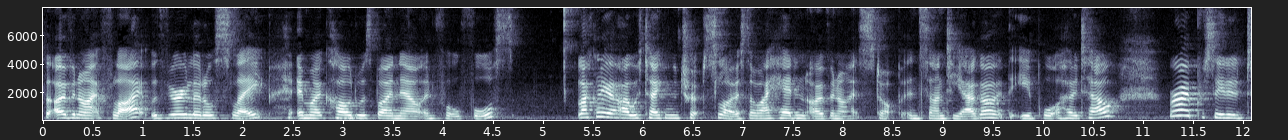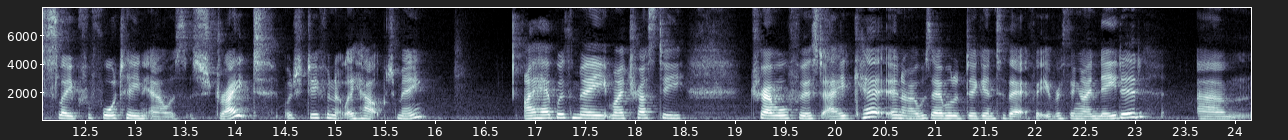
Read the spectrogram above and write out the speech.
the overnight flight with very little sleep, and my cold was by now in full force. Luckily, I was taking the trip slow, so I had an overnight stop in Santiago at the airport hotel, where I proceeded to sleep for 14 hours straight, which definitely helped me. I had with me my trusty travel first aid kit, and I was able to dig into that for everything I needed. Um,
